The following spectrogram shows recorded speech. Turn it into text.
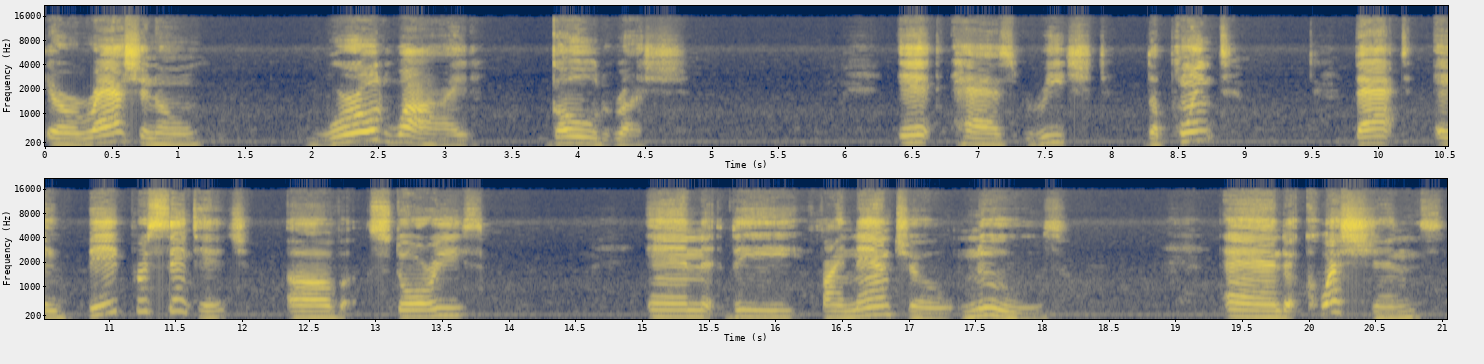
irrational worldwide gold rush. It has reached the point that a big percentage of stories in the financial news and questions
